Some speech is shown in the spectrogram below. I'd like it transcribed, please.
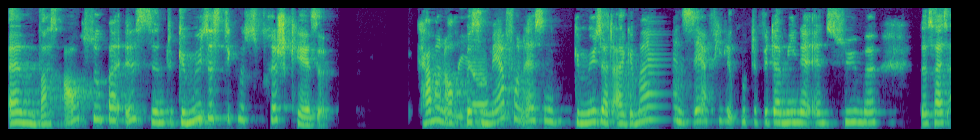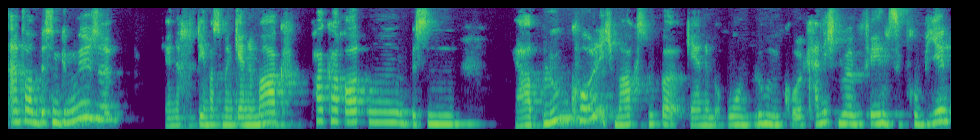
Ähm, was auch super ist, sind Gemüsesticks mit Frischkäse. Kann man auch oh, ein bisschen mehr von essen. Gemüse hat allgemein sehr viele gute Vitamine, Enzyme. Das heißt, einfach ein bisschen Gemüse, je nachdem, was man gerne mag, ein paar Karotten, ein bisschen ja, Blumenkohl. Ich mag super gerne rohen Blumenkohl. Kann ich nur empfehlen zu probieren.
